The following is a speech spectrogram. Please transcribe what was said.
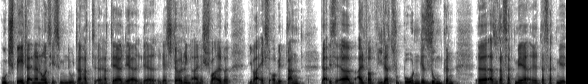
Gut, später in der 90. Minute hat, hat der, der, der, der Sterling eine Schwalbe, die war exorbitant. Da ist er einfach wieder zu Boden gesunken. Äh, also das hat mir, äh, das hat mir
